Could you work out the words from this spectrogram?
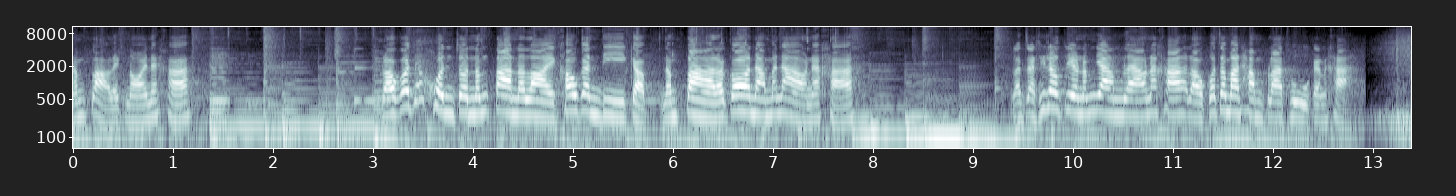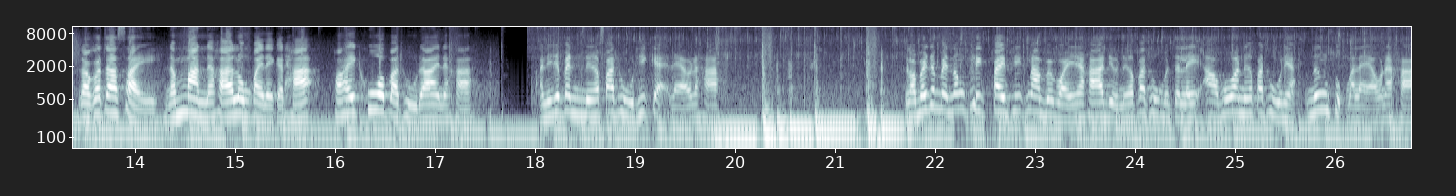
น้ำเปล่าเล็กน้อยนะคะ เราก็จะคนจนน้ำตาลละลายเข้ากันดีกับน้ำปลาแล้วก็น้ำมะนาวนะคะ หลังจากที่เราเตรียมน้ำยำแล้วนะคะ เราก็จะมาทำปลาทูกันค่ะ เราก็จะใส่น้ำมันนะคะ ลงไปในกระทะพอให้คั่วปลาทูได้นะคะ อันนี้จะเป็นเนื้อปลาทูที่แกะแล้วนะคะ เราไม่จำเป็นต้องพลิกไปพลิกมาบ่อยๆนะคะ เดี๋ยวเนื้อปลาทูมันจะเละเอาเพราะว่าเนื้อปลาทูเนี่ยนึ่งสุกมาแล้วนะคะ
